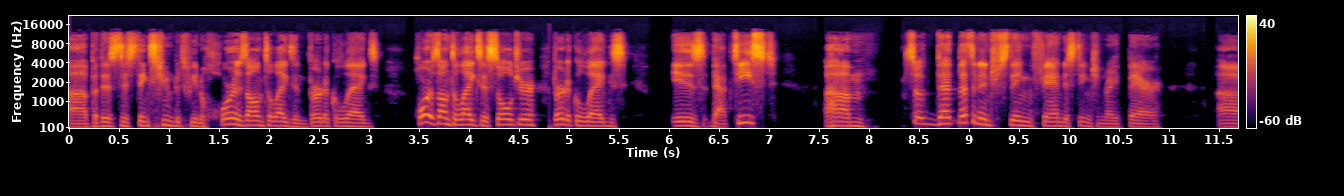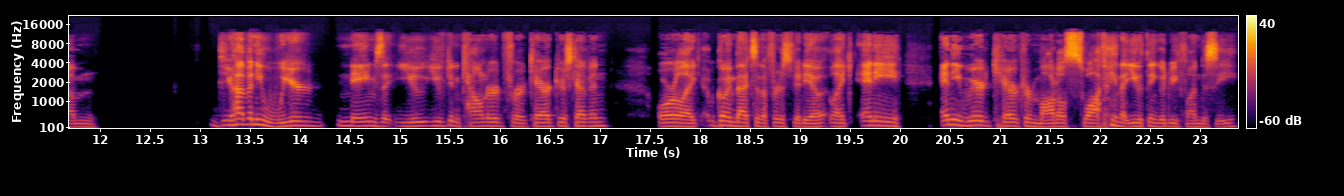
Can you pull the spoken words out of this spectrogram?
uh, but there's a distinction between horizontal legs and vertical legs horizontal legs is soldier vertical legs is baptiste um, so that that's an interesting fan distinction right there. Um, do you have any weird names that you you've encountered for characters, Kevin? Or like going back to the first video, like any any weird character model swapping that you think would be fun to see?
